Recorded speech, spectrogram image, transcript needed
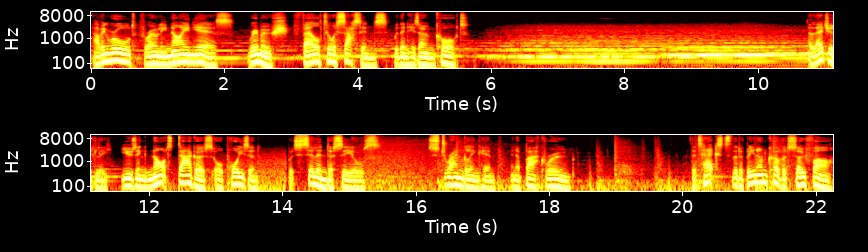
Having ruled for only nine years, Rimush fell to assassins within his own court. Allegedly using not daggers or poison, but cylinder seals, strangling him in a back room. The texts that have been uncovered so far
